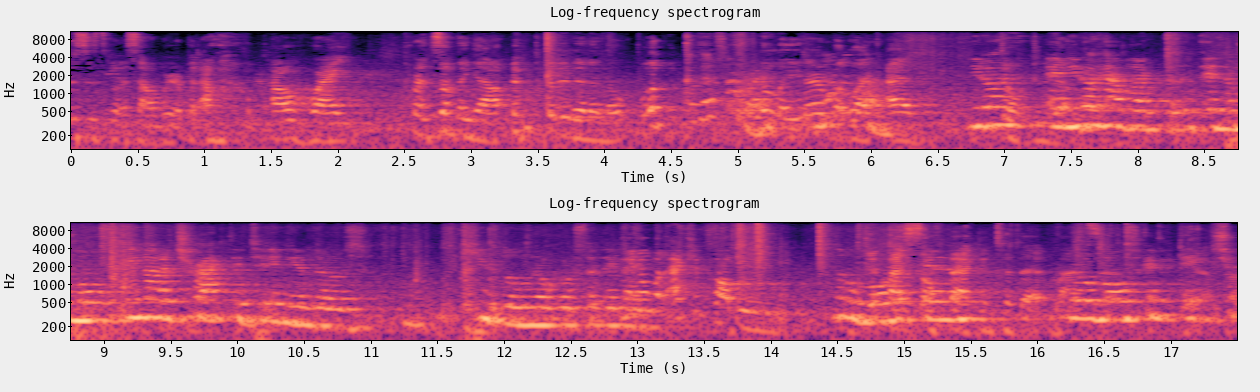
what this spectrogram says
this is gonna sound weird, but I'll I'll write, print something out, and put it in a notebook Oh, that's all for right. later. No, But like. I You don't, Don't do and that. you don't have like, in the most, you're not attracted to any of those cute little notebooks that they You make. You know what? I could probably Little get myself back into that Little mindset. Moleskine, Yeah.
